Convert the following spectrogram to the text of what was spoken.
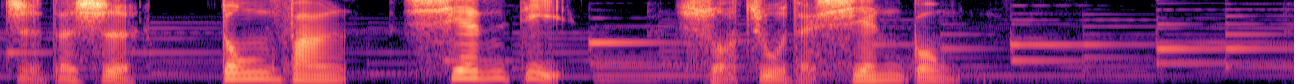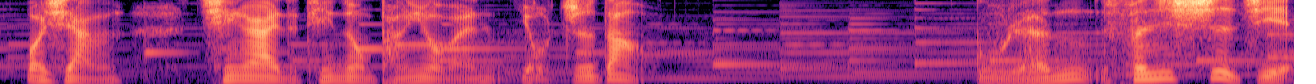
指的是东方先帝所住的仙宫。我想，亲爱的听众朋友们有知道，古人分世界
